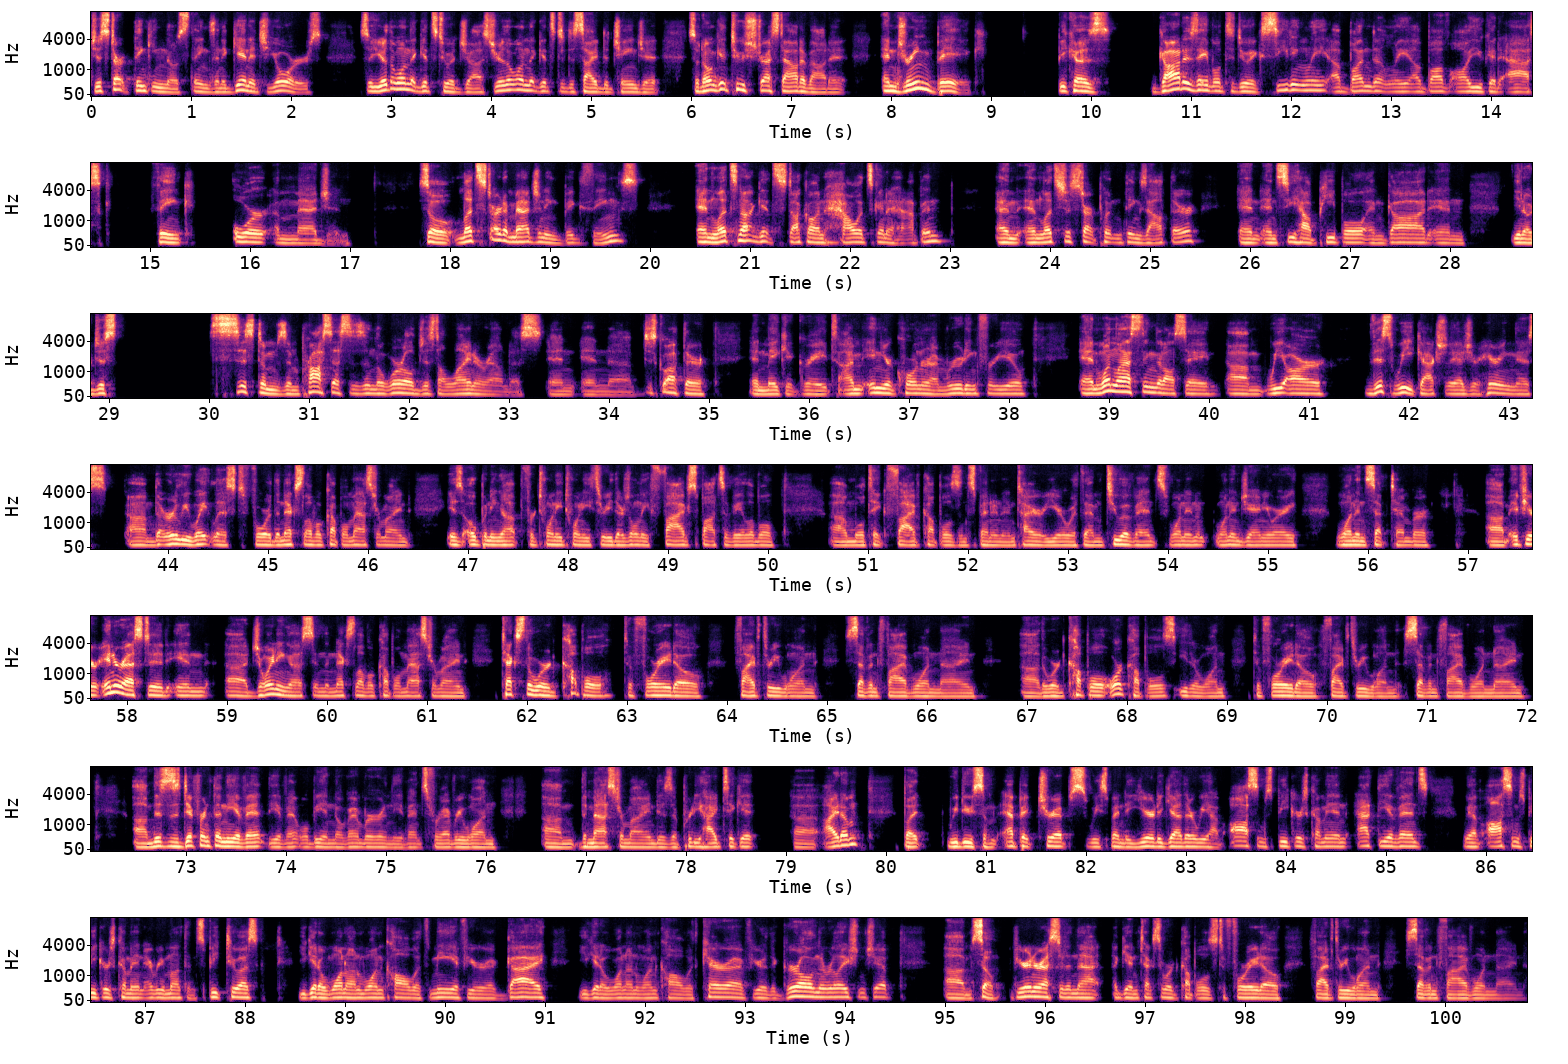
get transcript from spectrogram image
Just start thinking those things. And again, it's yours. So you're the one that gets to adjust. You're the one that gets to decide to change it. So don't get too stressed out about it and dream big because God is able to do exceedingly abundantly above all you could ask, think, or imagine. So let's start imagining big things and let's not get stuck on how it's going to happen. And, and let's just start putting things out there and, and see how people and God and, you know, just systems and processes in the world just align around us and, and uh, just go out there and make it great. I'm in your corner. I'm rooting for you. And one last thing that I'll say, um, we are this week, actually, as you're hearing this, um, the early wait list for the next level couple mastermind is opening up for 2023. There's only five spots available. Um, we'll take five couples and spend an entire year with them. Two events, one in one in January, one in September. Um, if you're interested in uh, joining us in the next level couple mastermind, text the word couple to 480 531 7519 uh, the word couple or couples, either one, to 480 531 7519. Um, this is different than the event. The event will be in November and the event's for everyone. Um, the mastermind is a pretty high ticket uh, item, but we do some epic trips. We spend a year together. We have awesome speakers come in at the events. We have awesome speakers come in every month and speak to us. You get a one on one call with me if you're a guy. You get a one on one call with Kara if you're the girl in the relationship. Um, so if you're interested in that, again, text the word couples to 480 531 7519.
